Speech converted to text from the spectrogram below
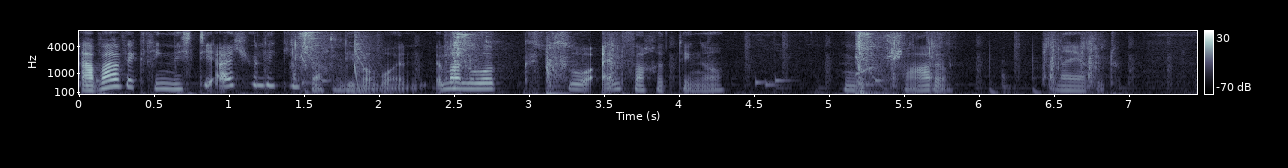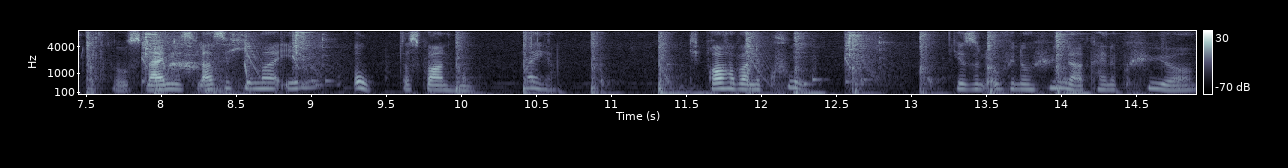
Aber wir kriegen nicht die Archäologie-Sachen, die wir wollen. Immer nur so einfache Dinge. Hm, schade. Naja, gut. So, Slimies lasse ich hier mal eben. Oh, das war ein Huhn. Naja. Ich brauche aber eine Kuh. Hier sind irgendwie nur Hühner, keine Kühe.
